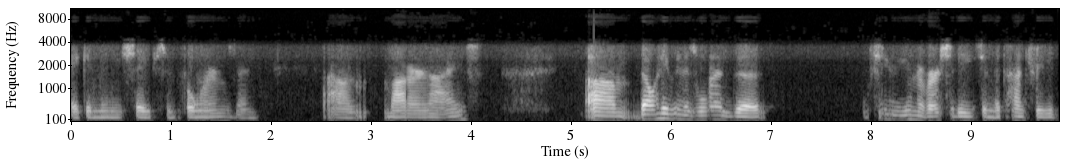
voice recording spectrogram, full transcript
taken many shapes and forms and um, modernized. Um, Belhaven is one of the few universities in the country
